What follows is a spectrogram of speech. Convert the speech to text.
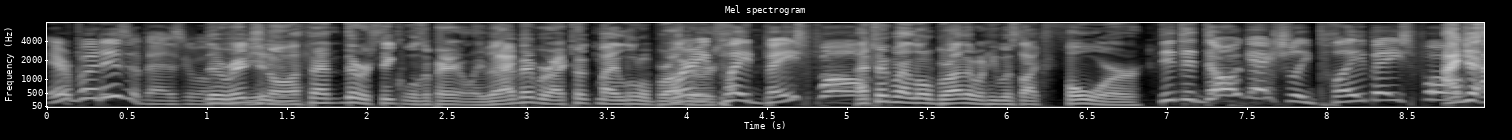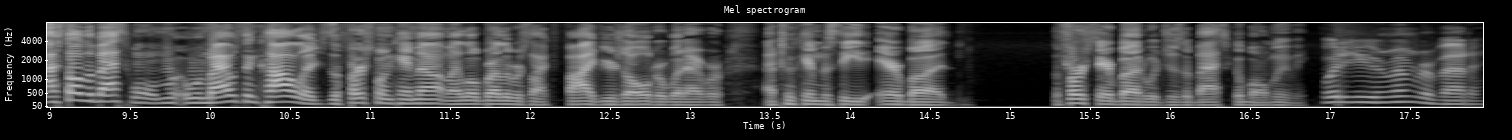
Air Bud is a basketball The original. I thought there were sequels apparently, but I remember I took my little brother. Where he played baseball? I took my little brother when he was like 4. Did the dog actually play baseball? I just, I saw the basketball when I was in college. The first one came out, my little brother was like 5 years old or whatever. I took him to see Air Bud. The first Air Bud, which is a basketball movie. What did you remember about it?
